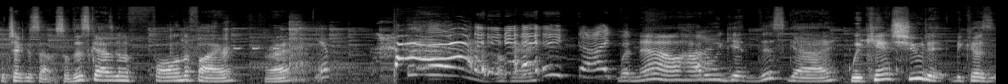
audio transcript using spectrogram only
So check this out. So this guy's going to fall in the fire. right? yep. Okay. But now, how do we get this guy? We can't shoot it because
